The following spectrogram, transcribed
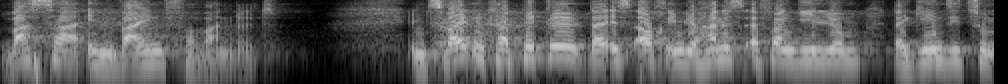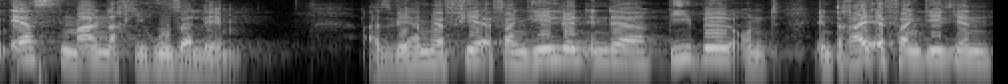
Wasser in Wein verwandelt. Im zweiten Kapitel, da ist auch im Johannesevangelium, da gehen sie zum ersten Mal nach Jerusalem. Also wir haben ja vier Evangelien in der Bibel und in drei Evangelien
